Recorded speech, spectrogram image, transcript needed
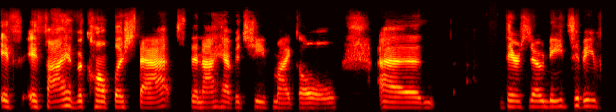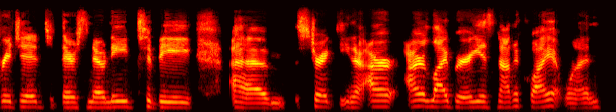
if if I have accomplished that, then I have achieved my goal. Um, there's no need to be rigid. There's no need to be um, strict. You know, our our library is not a quiet one.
